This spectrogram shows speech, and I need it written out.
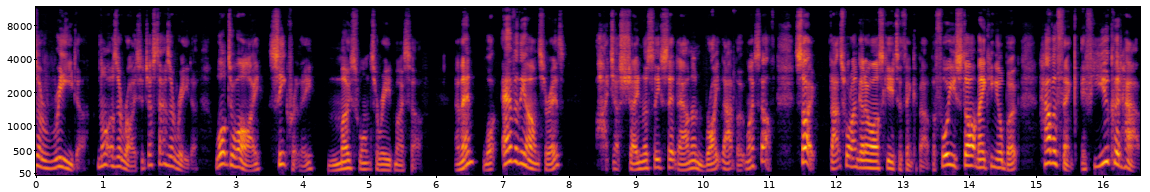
a reader, not as a writer, just as a reader, what do I secretly most want to read myself? And then, whatever the answer is, I just shamelessly sit down and write that book myself. So that's what I'm going to ask you to think about. Before you start making your book, have a think. If you could have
